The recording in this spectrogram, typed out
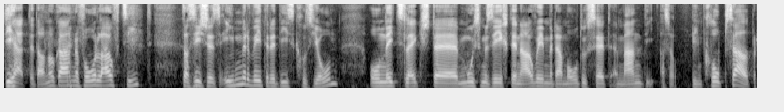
Die hätten auch noch gerne vor Vorlaufzeit. Das ist es immer wieder eine Diskussion. Und nicht zuletzt äh, muss man sich dann auch, wenn man den Modus hat, am Ende, also beim Club selber,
